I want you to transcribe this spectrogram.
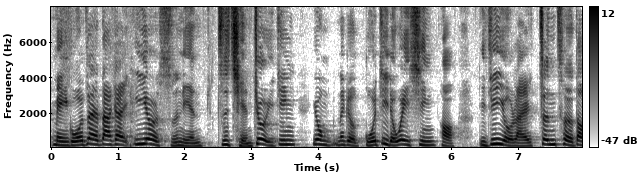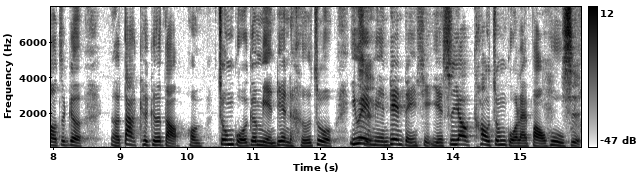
美国在大概一二十年之前就已经用那个国际的卫星，哈，已经有来侦测到这个呃大科科岛，哦。中国跟缅甸的合作，因为缅甸等于是也是要靠中国来保护，是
